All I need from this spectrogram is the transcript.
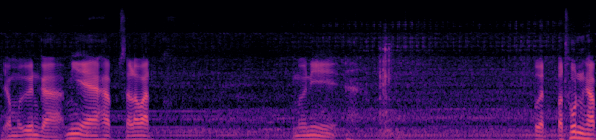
เดี๋ยวมืออื่นกับมีแอร์ครับสารวัตรมือนี่เปิดประทุนครับ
